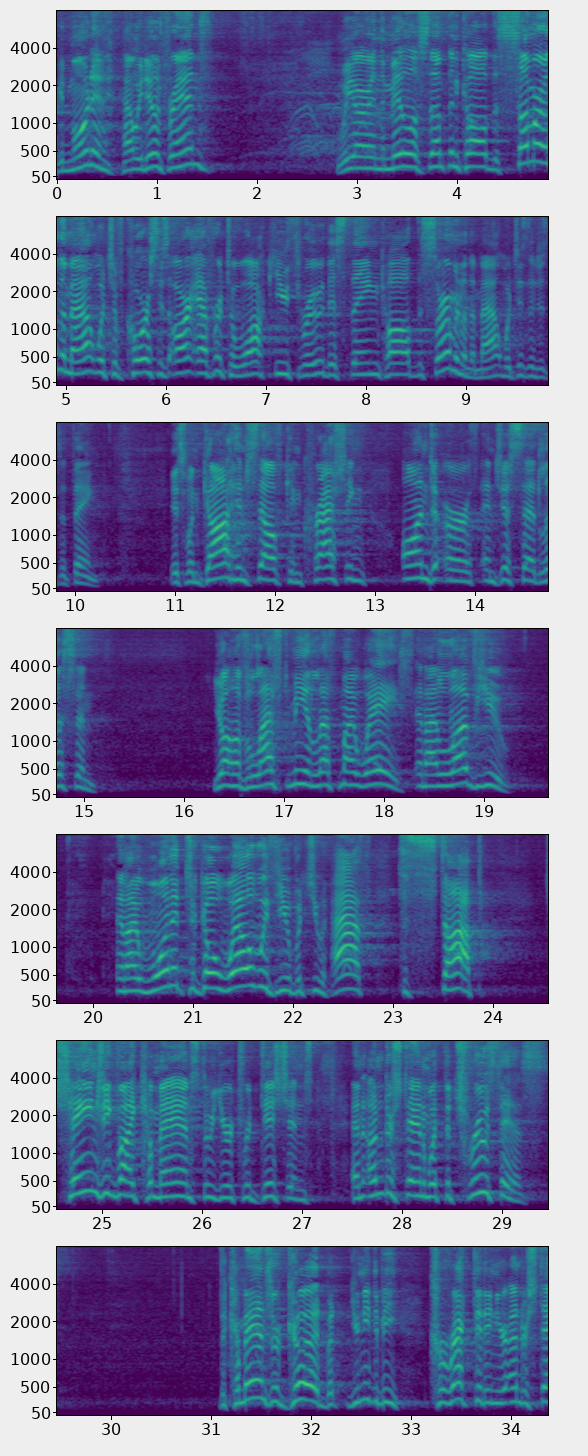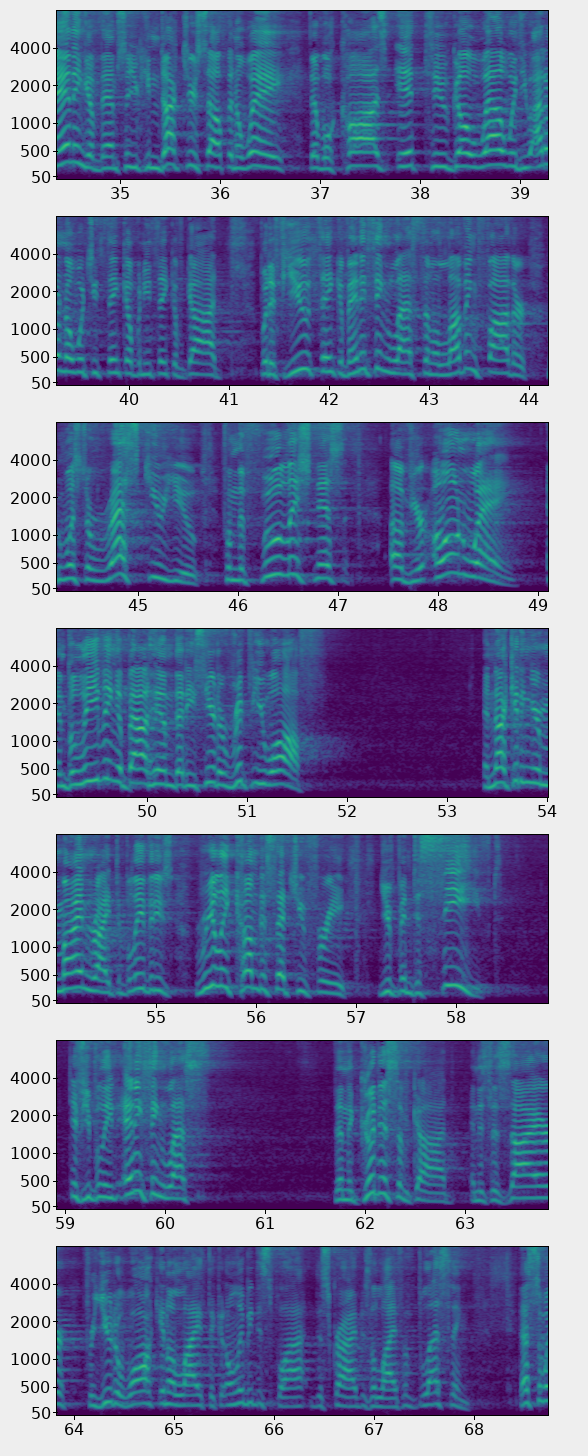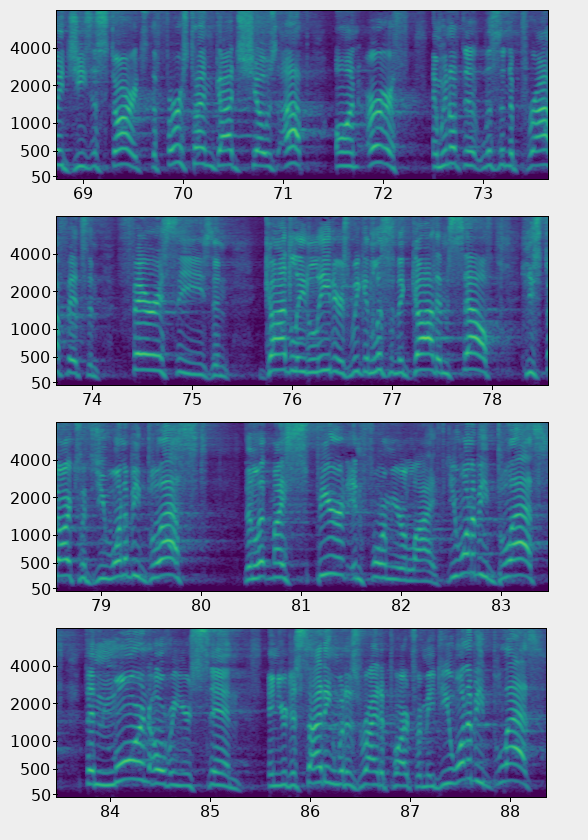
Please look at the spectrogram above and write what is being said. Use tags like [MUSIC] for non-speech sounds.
Good morning. How are we doing, friends? We are in the middle of something called the Summer on the Mount, which of course is our effort to walk you through this thing called the Sermon on the Mount, which isn't just a thing. It's when God Himself came crashing onto earth and just said, Listen, you all have left me and left my ways, and I love you. And I want it to go well with you, but you have to stop changing my commands through your traditions and understand what the truth is. The commands are good, but you need to be corrected in your understanding of them so you conduct yourself in a way that will cause it to go well with you. I don't know what you think of when you think of God, but if you think of anything less than a loving father who wants to rescue you from the foolishness of your own way and believing about him that he's here to rip you off and not getting your mind right to believe that he's really come to set you free, you've been deceived if you believe anything less than the goodness of God and his desire for you to walk in a life that can only be described as a life of blessing. That's the way Jesus starts. The first time God shows up on earth, and we don't have to listen to prophets and Pharisees and godly leaders, we can listen to God Himself. He starts with, you want to be blessed? Then let my spirit inform your life. You want to be blessed? Then mourn over your sin and you're deciding what is right apart from me. Do you want to be blessed?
